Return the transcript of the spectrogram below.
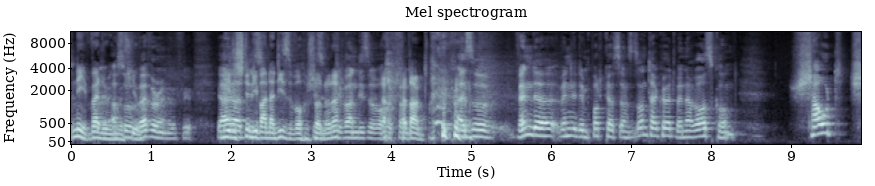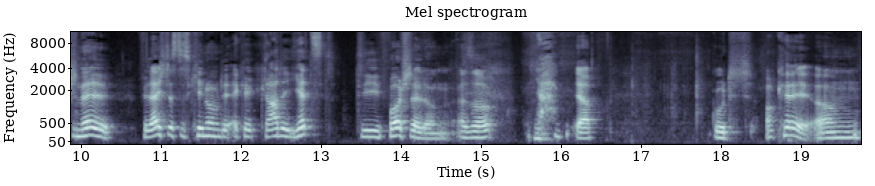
Nee, Weathering Achso, Review. Weathering Review. Ja, nee, ja, stimmt, die dies- waren da diese Woche schon, diese- oder? Die waren diese Woche schon. Verdammt. Also, wenn, der, wenn ihr den Podcast am Sonntag hört, wenn er rauskommt, schaut schnell. Vielleicht ist das Kino um die Ecke gerade jetzt die Vorstellung. Also, Ja. ja. Gut, okay. Ähm,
